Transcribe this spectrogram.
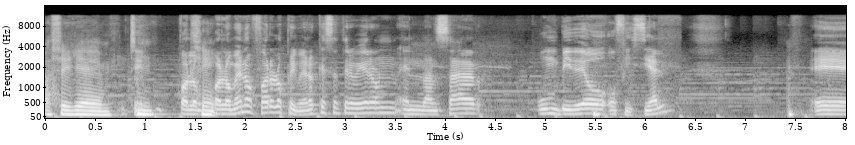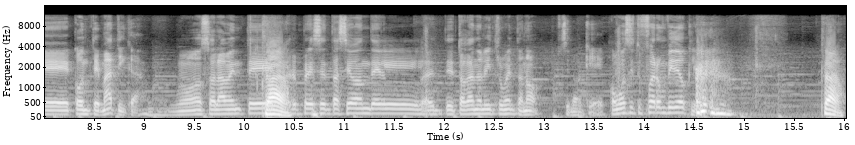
Así que... Sí, mm, por lo, sí. por lo menos fueron los primeros que se atrevieron en lanzar un video oficial eh, con temática. No solamente Claro. presentación del, de tocando el instrumento, no, sino que como si fuera un videoclip. Claro,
